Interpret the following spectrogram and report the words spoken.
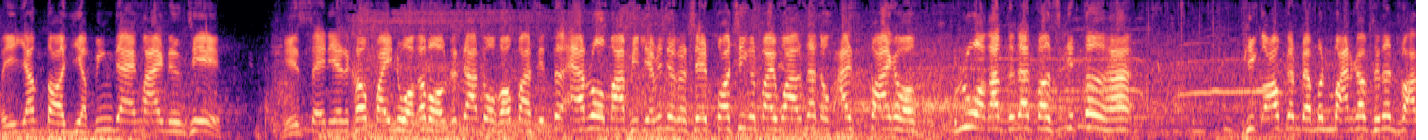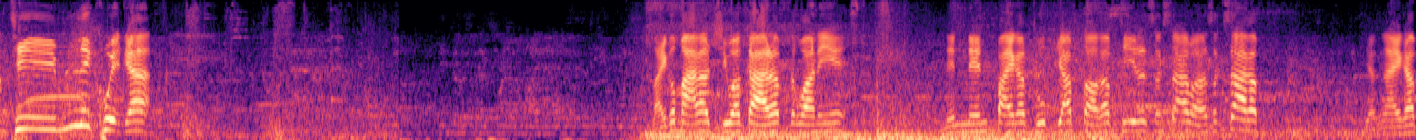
ตีย้ำต่อเหยียบวิ่งแดงมาอีกหนึ่งทีอิเซเนียจะเข้าไปหน่วงครับผมทางด้านตัวของฝ่ายซินเตอร์แอโร่มาผิดเหลี่ยมนิดเดียวกับเชนฟอร์ชิงกันไปวางหน้าตรงไอซ์ไฟครับผมรั่วครับทางด้านฝั่งสกิตเตอร์ฮะพิกออฟกันแบบมันๆครับทางด้านฝั่งทีมลิควิดฮะไหลก็มาครับชิวากาครับจังหวะนี้ เน้นๆไปครับทุบยับต่อครับทีนั้นซักซ่าบ่าซักซ่าครับ ยังไงครับ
